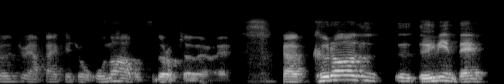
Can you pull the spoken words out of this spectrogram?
네. 저는 좀 약간 이렇게 좀 온화하고 부드럽잖아요. 예. 그러니까 그런 의- 의미인데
